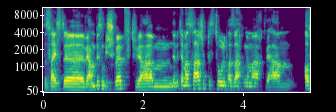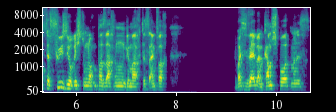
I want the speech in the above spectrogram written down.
Das heißt, äh, wir haben ein bisschen geschröpft, wir haben mit der Massagepistole ein paar Sachen gemacht, wir haben aus der Physio-Richtung noch ein paar Sachen gemacht. Das ist einfach, du weißt du selber, im Kampfsport, man ist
